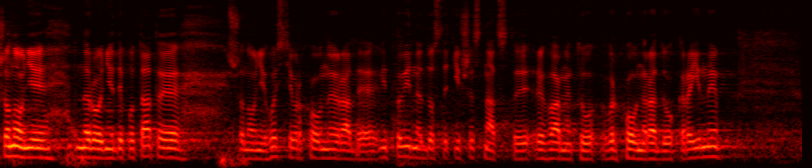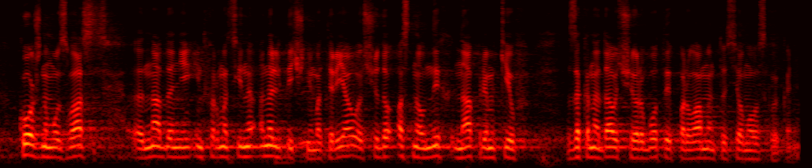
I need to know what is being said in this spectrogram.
Шановні народні депутати, шановні гості Верховної Ради, відповідно до статті 16 Регламенту Верховної Ради України, кожному з вас надані інформаційно-аналітичні матеріали щодо основних напрямків законодавчої роботи парламенту сьомого скликання.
